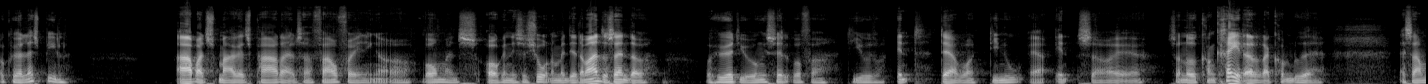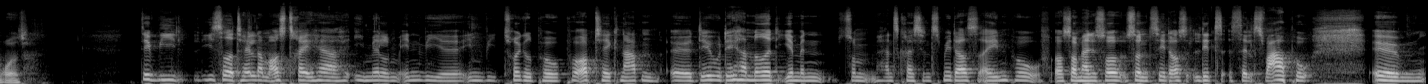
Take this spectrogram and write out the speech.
at køre lastbil? Arbejdsmarkedets parter, altså fagforeninger og vormandsorganisationer, men det er da meget interessant at, at høre de unge selv, hvorfor de er jo endt der, hvor de nu er endt. Så, øh, så noget konkret er der, der er kommet ud af, af samrådet. Det vi lige sad og talte om os tre her imellem, inden vi, øh, inden vi trykkede på, på optag-knappen, øh, det er jo det her med, at jamen, som Hans Christian Schmidt også er inde på, og som han jo så sådan set også lidt selv svarer på, øh,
